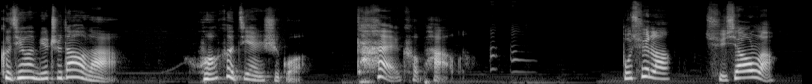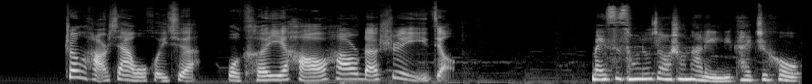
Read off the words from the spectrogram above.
可千万别迟到了，我可见识过，太可怕了。”不去了，取消了，正好下午回去，我可以好好的睡一觉。每次从刘教授那里离开之后，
